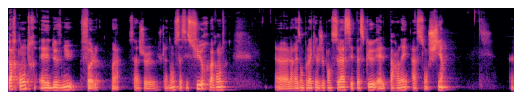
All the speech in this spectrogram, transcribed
par contre, elle est devenue folle. Voilà, ça je, l'annonce, ça c'est sûr. Par contre, euh, la raison pour laquelle je pense cela, c'est parce qu'elle parlait à son chien. Euh,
